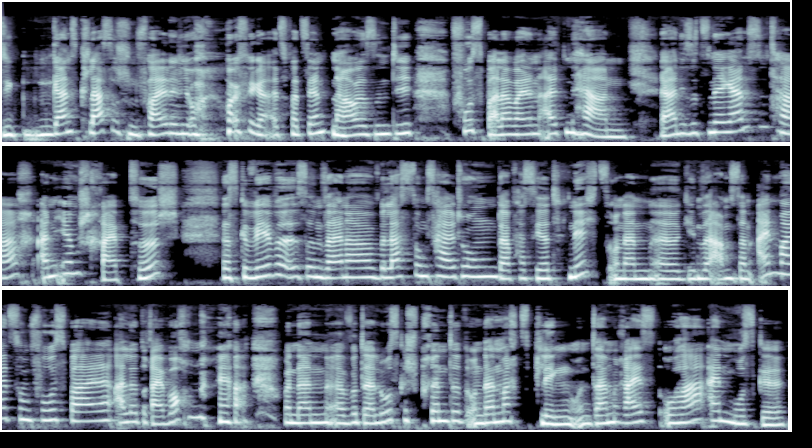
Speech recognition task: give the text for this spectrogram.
die, einen ganz klassischen Fall, den ich auch häufiger als Patienten habe, das sind die Fußballer bei den alten Herren. Ja, die sitzen den ganzen Tag an ihrem Schreibtisch. Das Gewebe ist in seiner Belastungshaltung, da passiert nichts und dann äh, gehen sie abends dann einmal zum Fußball, alle drei Wochen, ja, und dann äh, wird da losgesprintet und dann macht's Pling und dann reißt, oha, ein Muskel.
